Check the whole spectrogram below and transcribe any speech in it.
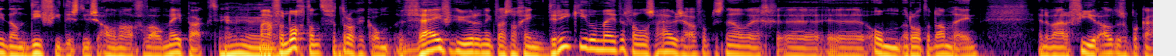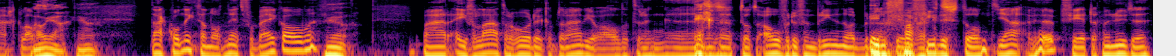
Je dan die files dus allemaal gewoon meepakt. Ja, ja, ja. Maar vanochtend vertrok ik om vijf uur en ik was nog geen drie kilometer van ons huis af op de snelweg eh, eh, om Rotterdam heen. En er waren vier auto's op elkaar geklapt. Oh ja, ja, Daar kon ik dan nog net voorbij komen. ja. Maar even later hoorde ik op de radio al dat er een, eh, tot over de Van Brienenoordbrug file stond. Ja, hup, 40 minuten.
